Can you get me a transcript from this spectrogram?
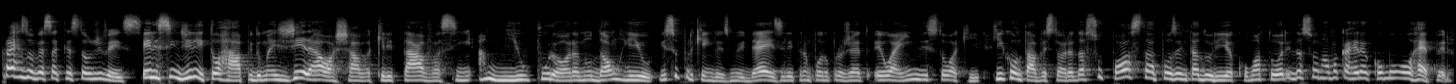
para resolver essa questão de vez. Ele se endireitou rápido, mas geral achava que ele tava assim a mil por hora no downhill. Isso porque em 2010 ele trampou no projeto Eu Ainda Estou Aqui, que contava a história da suposta aposentadoria como ator e da sua nova carreira como rapper.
